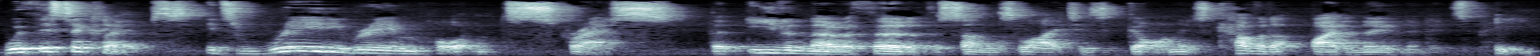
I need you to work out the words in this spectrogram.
With this eclipse, it's really, really important to stress that even though a third of the sun's light is gone, it's covered up by the moon at its peak,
